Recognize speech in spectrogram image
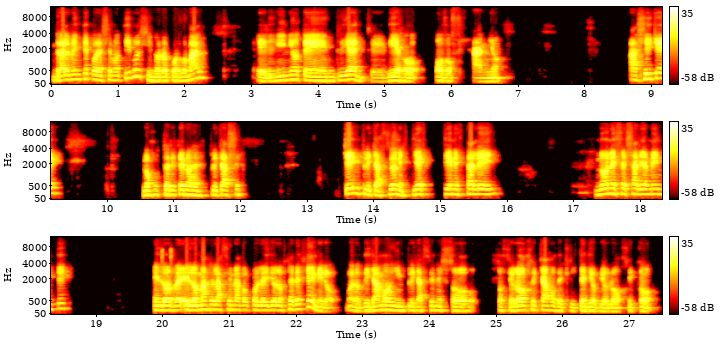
realmente por ese motivo, si no recuerdo mal, el niño tendría entre 10 o 12 años. Así que nos gustaría que nos explicase qué implicaciones tiene esta ley, no necesariamente en lo, más relacionado con la ideología de género, bueno, digamos implicaciones sociológicas o de criterio biológico.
